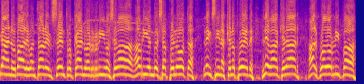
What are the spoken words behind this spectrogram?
Cano va a levantar el centro, Cano arriba, se va abriendo esa pelota. Lencinas que no puede, le va a quedar al jugador Lipa,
